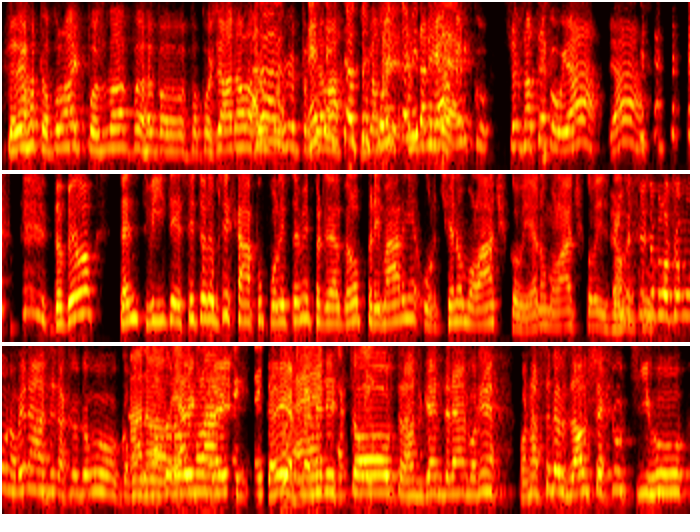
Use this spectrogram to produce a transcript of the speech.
kterého Topolák pozval, po, po, po, požádal, ano, ano, ne, ten, to, to polipte mi já, Mirku, jsem za tebou, já, já. to bylo, ten tweet, jestli to dobře chápu, polipte mi prdel, bylo primárně určeno Moláčkovi, Janu Moláčkovi. Já myslím, že to bylo tomu novináři, takovému tomu komentátorovi, který, který je feministou, transgenderem, on, je, on na sebe vzal všechnu tíhu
